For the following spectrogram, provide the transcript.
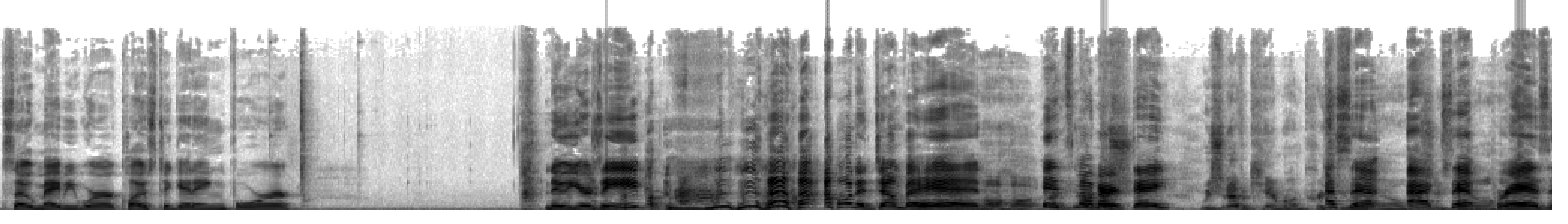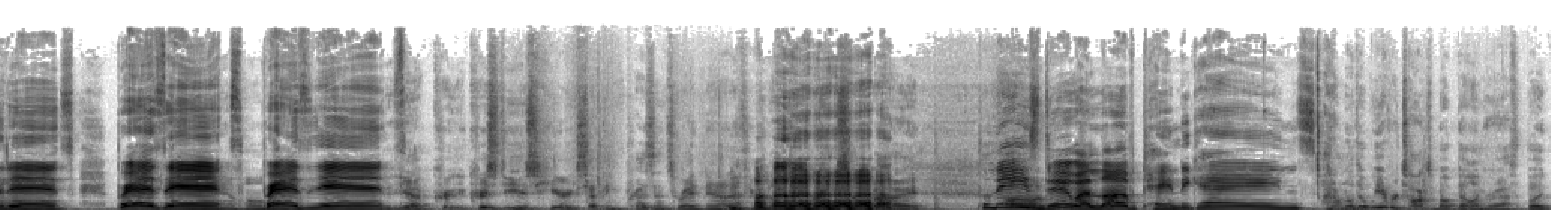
so maybe we're close to getting for New Year's Eve. I want to jump ahead. uh-huh. It's I- my I birthday. We should have a camera on Christy I accept, right now. I She's- accept uh-huh, presidents, presidents, Yeah, uh-huh. Yeah, Christy is here accepting presents right now. If you would like to bring some by. Please Um, do. I love candy canes. I don't know that we ever talked about Bellingrath, but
